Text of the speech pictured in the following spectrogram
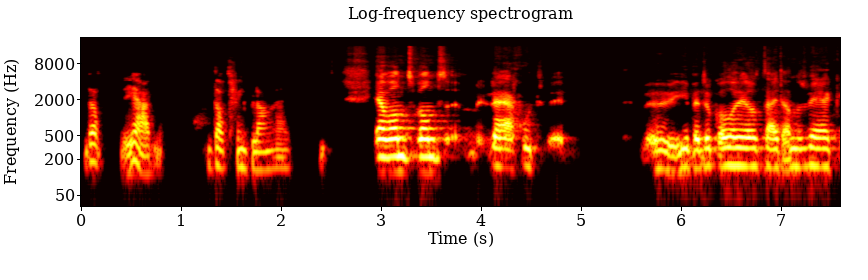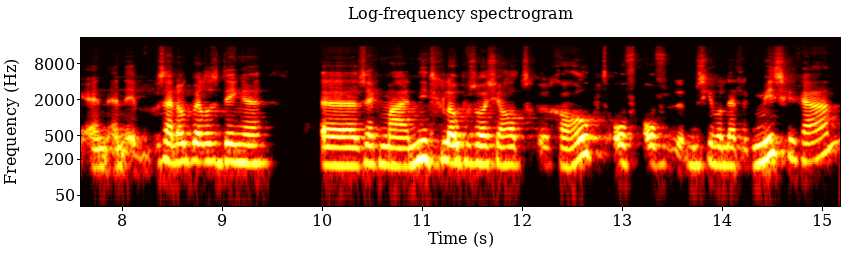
dat, ja, dat vind ik belangrijk. Ja, want, want nou ja, goed, je bent ook al een hele tijd aan het werk. En, en er zijn ook wel eens dingen, eh, zeg maar, niet gelopen zoals je had eh, gehoopt. Of, of misschien wel letterlijk misgegaan.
